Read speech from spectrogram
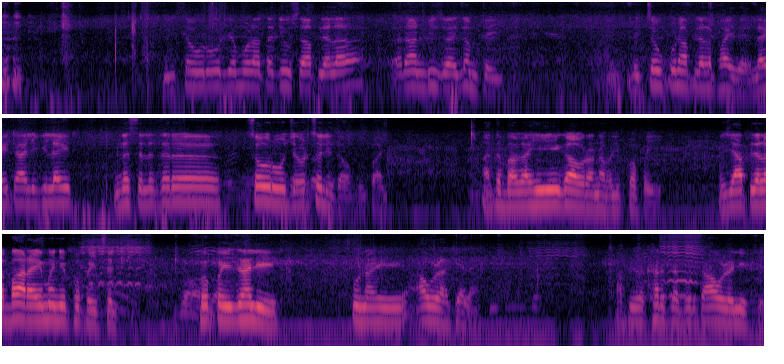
म्हणजे सौर ऊर्जेमुळे आता दिवसा आपल्याला रान भिजवाय जमतं येईल म्हणजे चौकून आपल्याला फायदा आहे. लाइट आली की लाइट नसलं तर सौर ऊर्जेवर चलित आपण पाणी. आता बघा ही गावरान आपली पपई. म्हणजे आपल्याला बाराही महिने पपई चलते. पपई झाली पुन्हा ही आवळा केला आपल्याला खर्चापुरता आवळं निघते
